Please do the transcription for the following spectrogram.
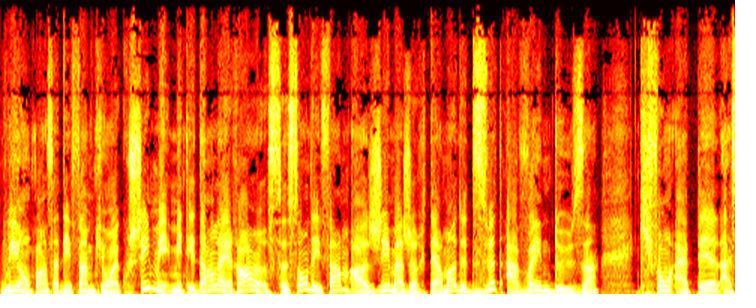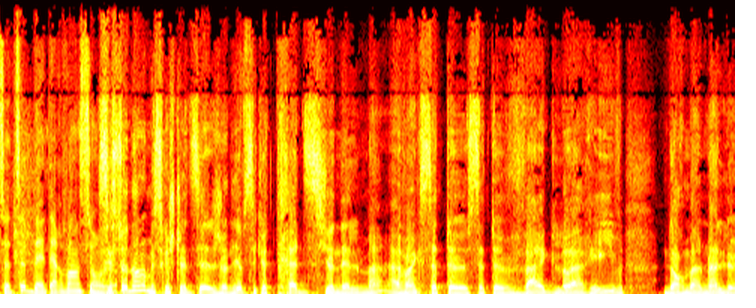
oui, on pense à des femmes qui ont accouché, mais mais t'es dans l'erreur. Ce sont des femmes âgées majoritairement de 18 à 22 ans qui font appel à ce type d'intervention-là. C'est ça, non, mais ce que je te disais, Geneviève, c'est que traditionnellement, avant que cette, cette vague-là arrive, normalement, le,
